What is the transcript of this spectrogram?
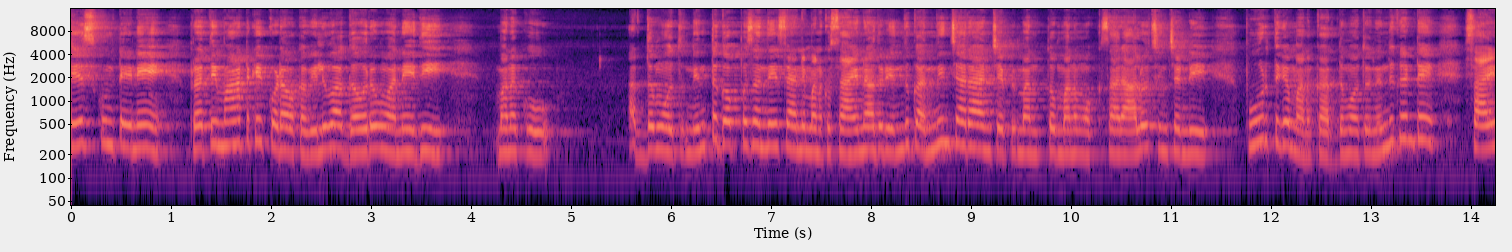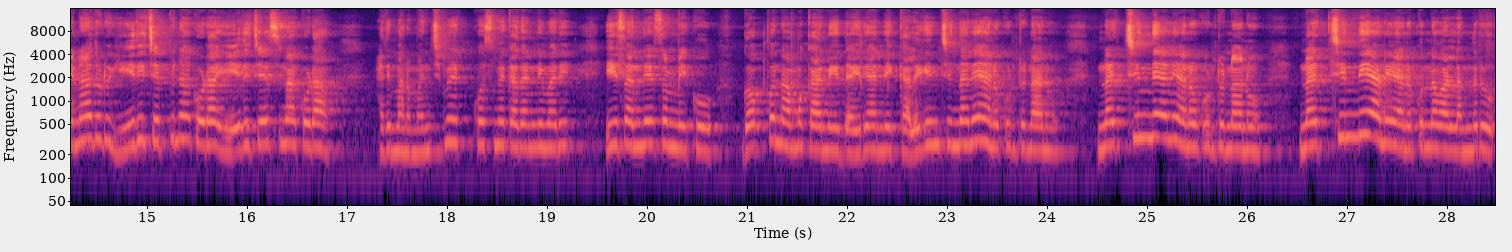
చేసుకుంటేనే ప్రతి మాటకి కూడా ఒక విలువ గౌరవం అనేది మనకు అర్థమవుతుంది. ఇంత గొప్ప సందేశాన్ని మనకు సాయినాథుడు ఎందుకు అందించారా అని చెప్పి మనతో మనం ఒకసారి ఆలోచించండి. పూర్తిగా మనకు అర్థమవుతుంది. ఎందుకంటే సాయినాథుడు ఏది చెప్పినా కూడా ఏది చేసినా కూడా అది మన మంచి మే- కోసమే కదండి మరి. ఈ సందేశం మీకు గొప్ప నమ్మకాన్ని ధైర్యాన్ని కలిగించిందనే అనుకుంటున్నాను. నచ్చింది అని అనుకుంటున్నాను. నచ్చింది అని అనుకున్న వాళ్ళందరూ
